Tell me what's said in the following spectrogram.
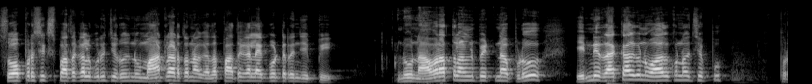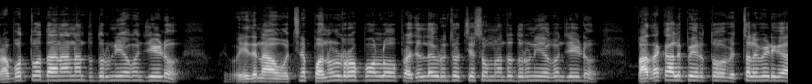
సూపర్ సిక్స్ పథకాల గురించి ఈరోజు నువ్వు మాట్లాడుతున్నావు కదా పథకాలు ఎగ్గొట్టారని చెప్పి. నువ్వు నవరత్నాలను పెట్టినప్పుడు ఎన్ని రకాలుగా నువ్వు ఆదుకున్నావు చెప్పు? ప్రభుత్వ ధనాన్ని అంత దుర్వినియోగం చేయడం ఏదైనా వచ్చిన పనుల రూపంలో ప్రజల దగ్గర నుంచి వచ్చే సొమ్మునంత దుర్వినియోగం చేయడం పథకాల పేరుతో విచ్చలవిడిగా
